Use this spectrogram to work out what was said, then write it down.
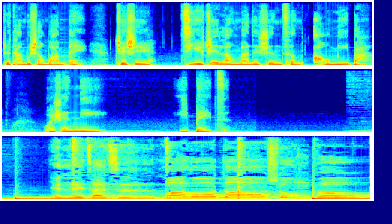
这谈不上完美，却是极致浪漫的深层奥秘吧。我忍你一辈子。眼泪再次滑落到胸口，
